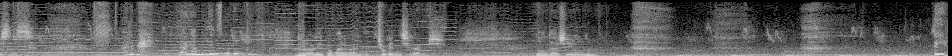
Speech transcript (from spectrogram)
Misiniz? Ali Bey, nereden bildiniz burada olduğumu? Duru arayıp haber verdi. Çok endişelenmiş. Ne oldu her şey yolunda mı? Değil.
